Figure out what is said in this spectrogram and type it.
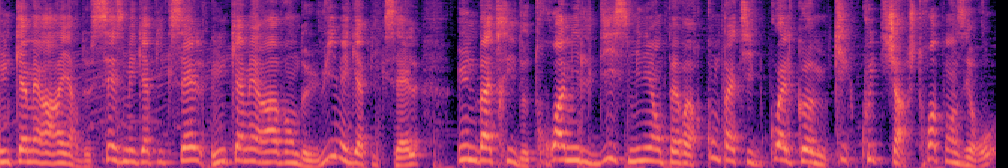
une caméra arrière de 16 mégapixels, une caméra avant de 8 mégapixels, une batterie de 3010 mAh compatible Qualcomm Quick Charge 3.0,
